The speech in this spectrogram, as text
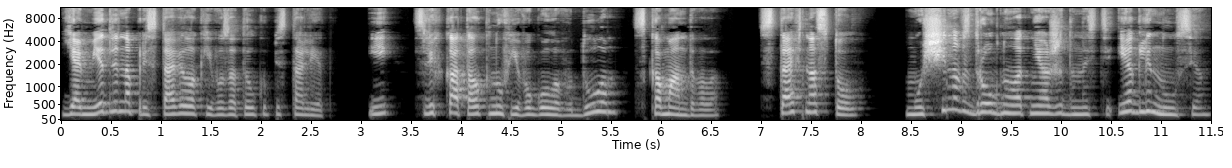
Я медленно приставила к его затылку пистолет и, слегка толкнув его голову дулом, скомандовала «Ставь на стол». Мужчина вздрогнул от неожиданности и оглянулся,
